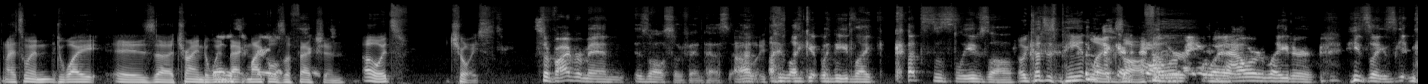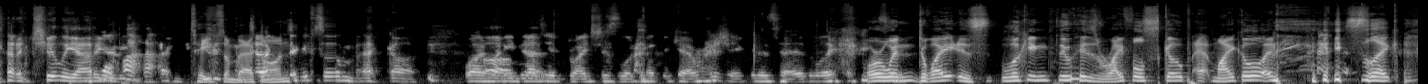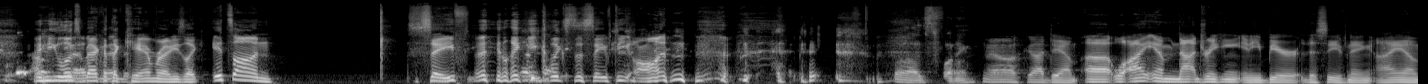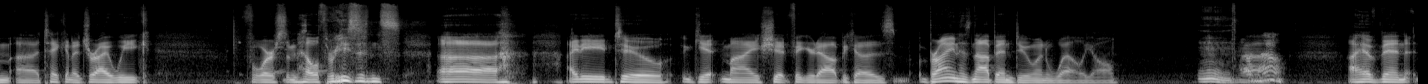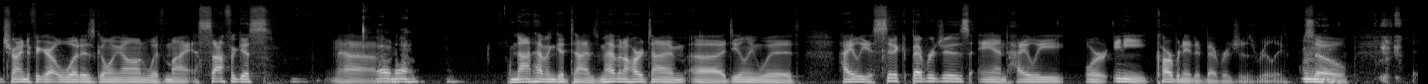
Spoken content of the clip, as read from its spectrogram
that's when Dwight is uh, trying to win That is back a great Michael's episode. affection. Oh, it's choice. Survivor Man is also fantastic. Oh, I, I like it when he like cuts the sleeves off. Oh, he cuts his pant legs Like an off, Hour, Right an hour later, he's like, it's getting kind of chilly out here. tapes them back Duct on. Tapes him back on. Well, and when Oh, he does man. it, Dwight's just looking at the camera, shaking his head like. Or when Dwight is looking through his rifle scope at Michael and he's like, and he looks back at the camera and he's like, it's on safe. like he clicks the safety on. Oh, it's funny. Oh goddamn. Uh, well, I am not drinking any beer this evening. I am uh, taking a dry week for some health reasons. Uh, I need to get my shit figured out because Brian has not been doing well, y'all. Mm. Oh, no. I have been trying to figure out what is going on with my esophagus. Um, oh no. I'm not having good times. I'm having a hard time uh, dealing with highly acidic beverages and highly or any carbonated beverages, really. So,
